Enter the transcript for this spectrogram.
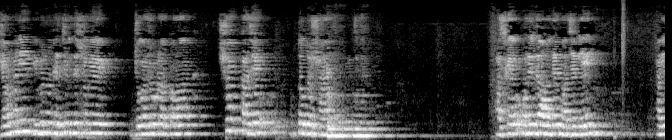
জার্মানির বিভিন্ন নেতৃবৃন্দের সঙ্গে যোগাযোগ করা, সব কাজে অত্যন্ত করেছিলেন আজকে অনিদা আমাদের মাঝে নেই। আমি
